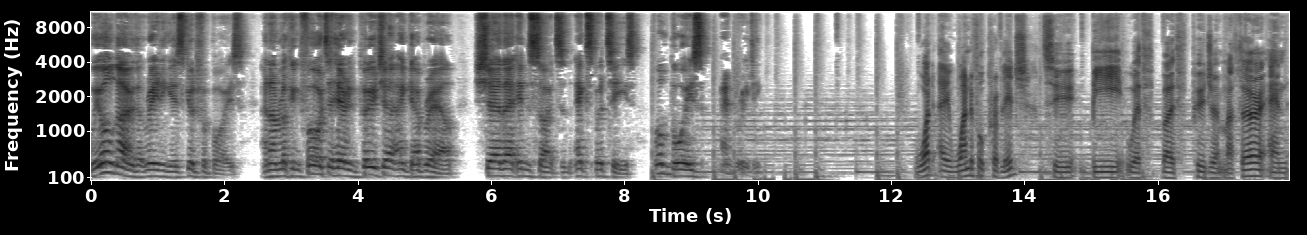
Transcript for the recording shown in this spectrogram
We all know that reading is good for boys, and I'm looking forward to hearing Pooja and Gabrielle share their insights and expertise on boys and reading. What a wonderful privilege to be with both Pooja Mathur and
